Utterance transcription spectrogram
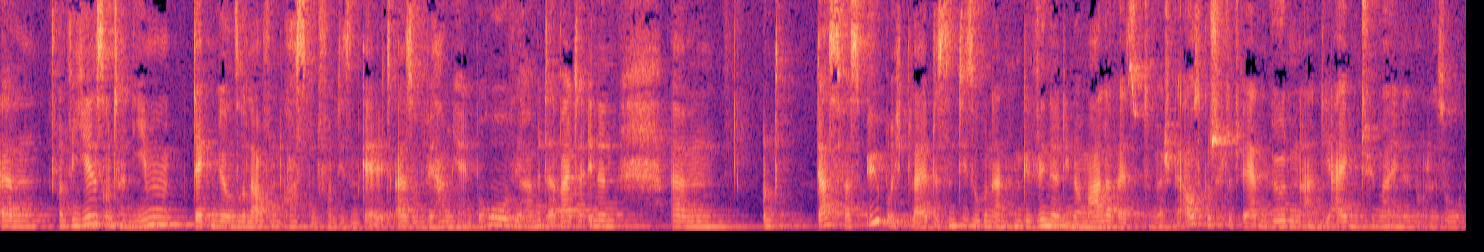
Ähm, und wie jedes Unternehmen decken wir unsere laufenden Kosten von diesem Geld. Also wir haben hier ein Büro, wir haben MitarbeiterInnen ähm, und das, was übrig bleibt, das sind die sogenannten Gewinne, die normalerweise zum Beispiel ausgeschüttet werden würden an die EigentümerInnen oder so.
